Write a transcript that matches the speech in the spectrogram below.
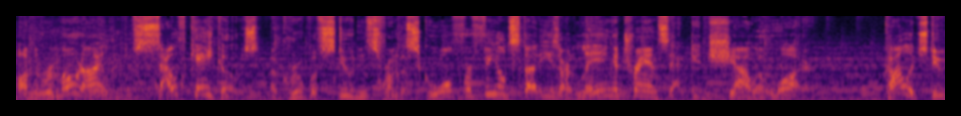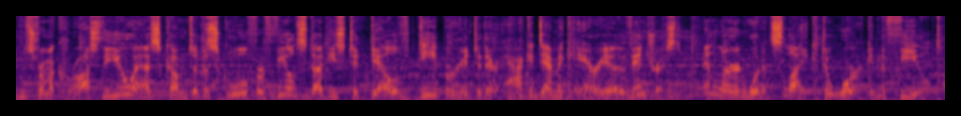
On the remote island of South Caicos, a group of students from the School for Field Studies are laying a transect in shallow water. College students from across the U.S. come to the School for Field Studies to delve deeper into their academic area of interest and learn what it's like to work in the field.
